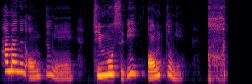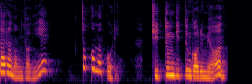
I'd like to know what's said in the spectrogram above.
하마는 엉뚱해. 뒷모습이 엉뚱해. 커다란 엉덩이에 조그만 꼬리. 뒤뚱뒤뚱 걸으면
